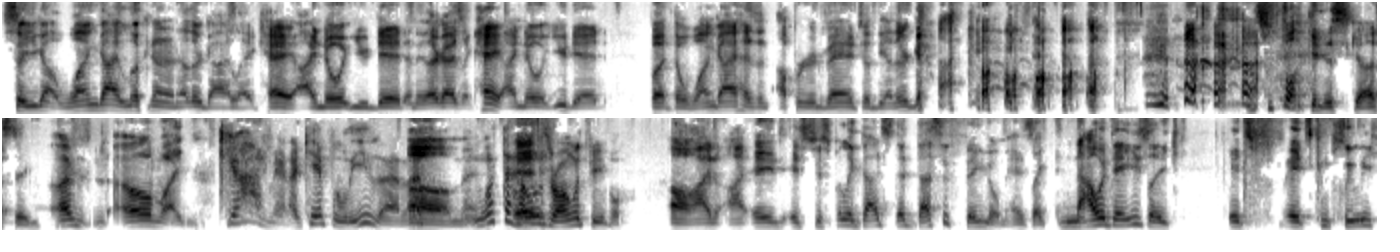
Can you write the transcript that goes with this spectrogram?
So you got one guy looking at another guy like, "Hey, I know what you did," and the other guy's like, "Hey, I know what you did." But the one guy has an upper advantage of the other guy. it's fucking disgusting. I'm. Oh my god, man! I can't believe that. That's- Oh man, what the hell It- is wrong with people? Oh, I, I, it, it's just, but like that's that, that's the thing though, man. It's like nowadays, like it's it's completely,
